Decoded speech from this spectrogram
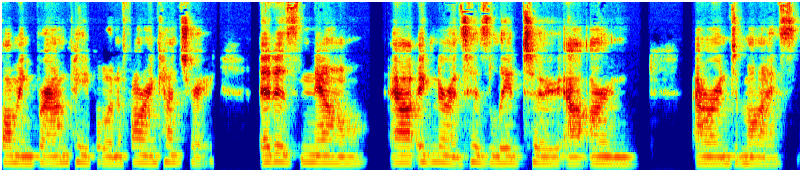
bombing brown people in a foreign country. It is now our ignorance has led to our own our own demise.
